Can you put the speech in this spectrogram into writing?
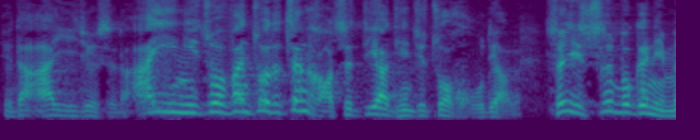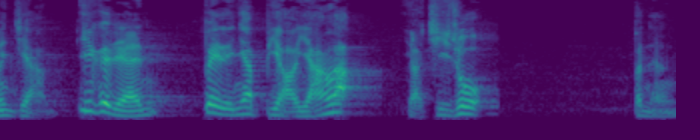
有的阿姨就是的，阿姨你做饭做的真好吃，第二天就做糊掉了。所以师傅跟你们讲，一个人被人家表扬了，要记住，不能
